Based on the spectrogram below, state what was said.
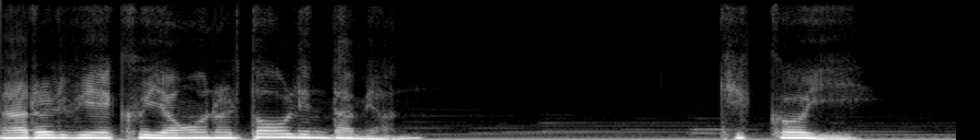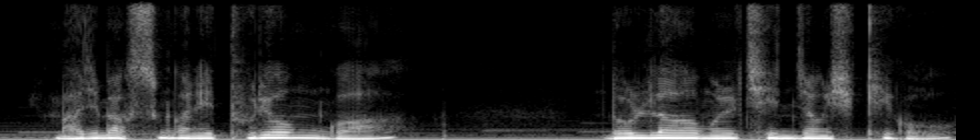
나를 위해 그 영혼을 떠올린다면 기꺼이 마지막 순간의 두려움과 놀라움을 진정시키고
